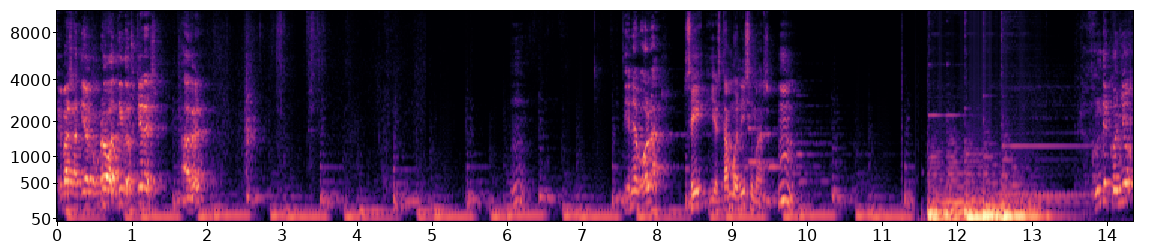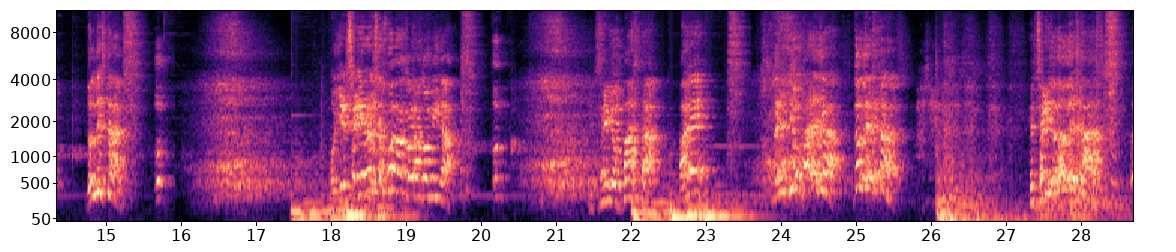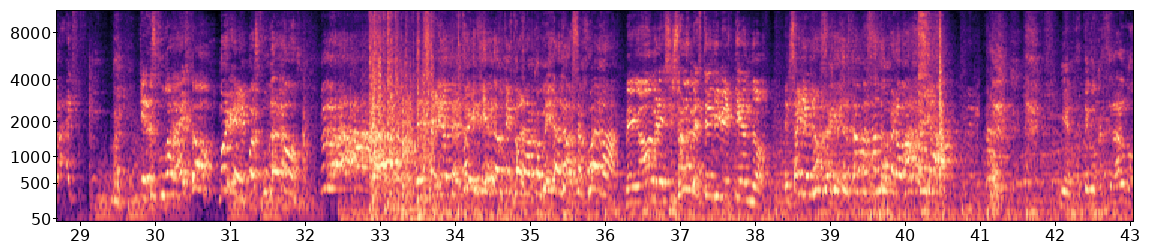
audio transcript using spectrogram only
¿Qué pasa, tío? He comprado batidos, ¿quieres? A ver. Mm. Tiene bolas. Sí, y están buenísimas. Mm. ¿Pero dónde coño? ¿Dónde estás? Oh. Oye, ¿en serio no se juega con la comida? Oh. En serio, basta, ¿vale? ¡Mencio, para ya! ¿Dónde estás? ¿En serio, dónde estás? Ay. ¿Quieres jugar a esto? Muy bien, pues jugamos. ¡Ah! En serio, te estoy diciendo que con la comida no se juega. Venga, hombre, si solo me estoy divirtiendo. En serio, no sé qué te está pasando, pero basta ya. Mierda, tengo que hacer algo.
